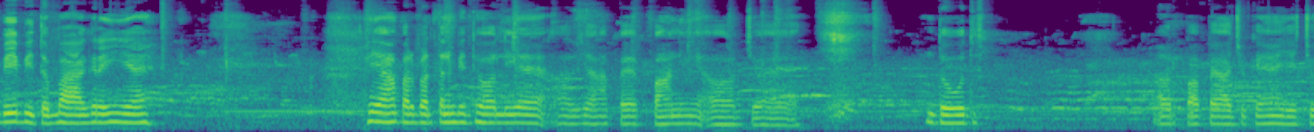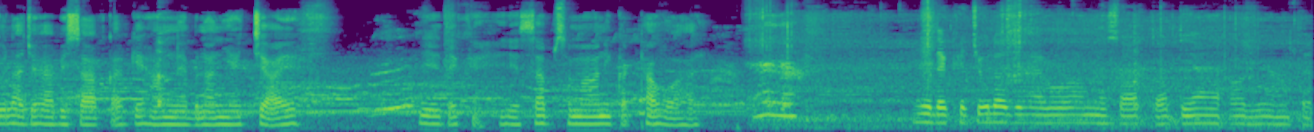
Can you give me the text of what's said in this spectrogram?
बीबी तो भाग रही है। यहाँ पर बर्तन भी धो लिए और यहाँ पे पानी और जो है दूध और पापा आ चुके हैं। ये चूल्हा जो है अभी साफ़ करके हमने बनानी है चाय। ये देखें ये सब सामान इकट्ठा हुआ है। ये देखें चूल्हा जो है वो हमने साफ़ कर दिया है और यहाँ पर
